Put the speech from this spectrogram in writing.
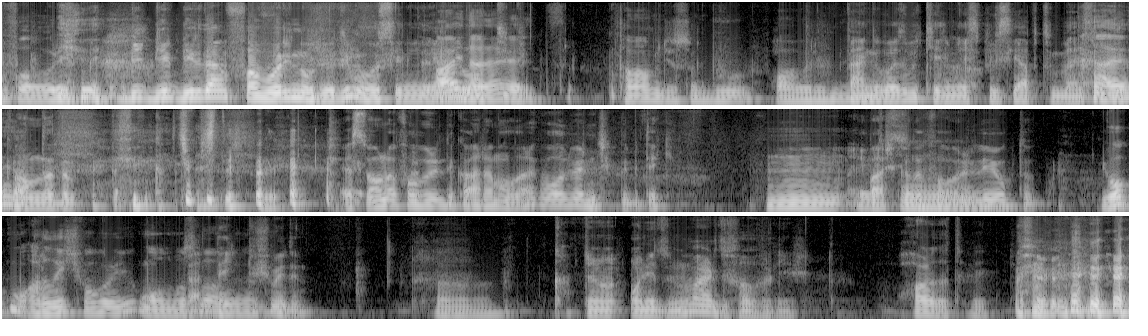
bu favori. bir, bir- birden favorin oluyor değil mi o senin? Yani? Aynen O evet. Tamam diyorsun bu favorim. Ben de bu arada bir kelime esprisi yaptım belki. Evet. Anladım. Kaçmıştı. e sonra favorili kahraman olarak Wolverine çıktı bir tek. Hmm, evet. Başka da Hmm. favorili yoktu. Yok mu? Arada hiç favori yok mu? Olması Ben lazım. denk düşmedim. Ha, Kaptan Onedin'in vardı favorileri. Vardı tabii.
